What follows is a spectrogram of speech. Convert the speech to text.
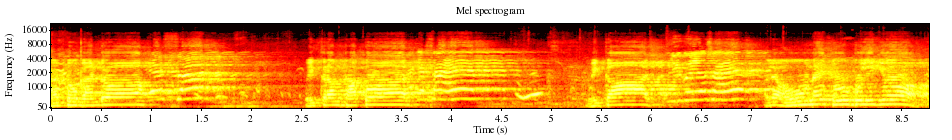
નટુ ગાંડો. વિક્રમ ઠાકોર. વિકાસ. સાહેબ? એટલે હું નહીં તું ભૂલી ગયો.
